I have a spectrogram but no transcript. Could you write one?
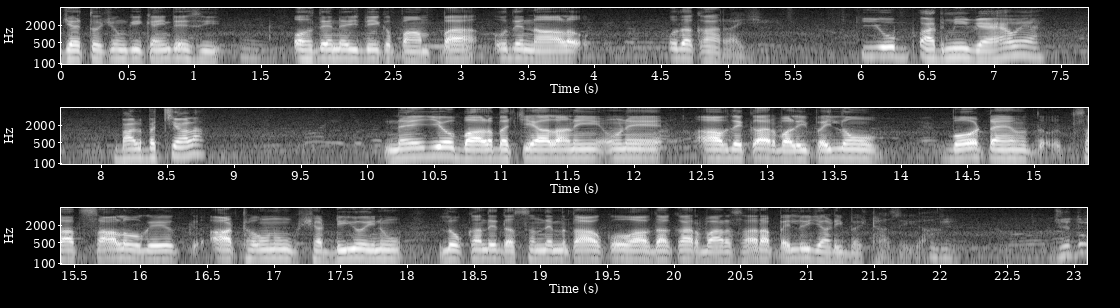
ਜੈਤੋ ਚੁੰਗੀ ਕਹਿੰਦੇ ਸੀ। ਉਸ ਦੇ ਨਜ਼ਦੀਕ ਪੰਪ ਆ ਉਹਦੇ ਨਾਲ ਉਹਦਾ ਘਰ ਆ ਜੀ। ਕੀ ਉਹ ਆਦਮੀ ਵਿਆਹਿਆ ਹੋਇਆ? ਬਾਲ ਬੱਚਿਆਂ ਵਾਲਾ? ਨਹੀਂ ਜੀ ਉਹ ਬਾਲ ਬੱਚੇ ਵਾਲਾ ਨਹੀਂ। ਉਹਨੇ ਆਪਦੇ ਘਰ ਵਾਲੀ ਪਹਿਲੋਂ ਬਹੁਤ ਟਾਈਮ 7 ਸਾਲ ਹੋ ਗਏ 8 ਉਹਨੂੰ ਛੱਡੀ ਹੋਈ ਨੂੰ। ਲੋਕਾਂ ਦੇ ਦੱਸਣ ਦੇ ਮੁਤਾਬਕ ਉਹ ਆਪਦਾ ਘਰ-ਬਾਰ ਸਾਰਾ ਪਹਿਲੋਂ ਹੀ ਜਾੜੀ ਬੈਠਾ ਸੀਗਾ। ਜਦੋਂ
